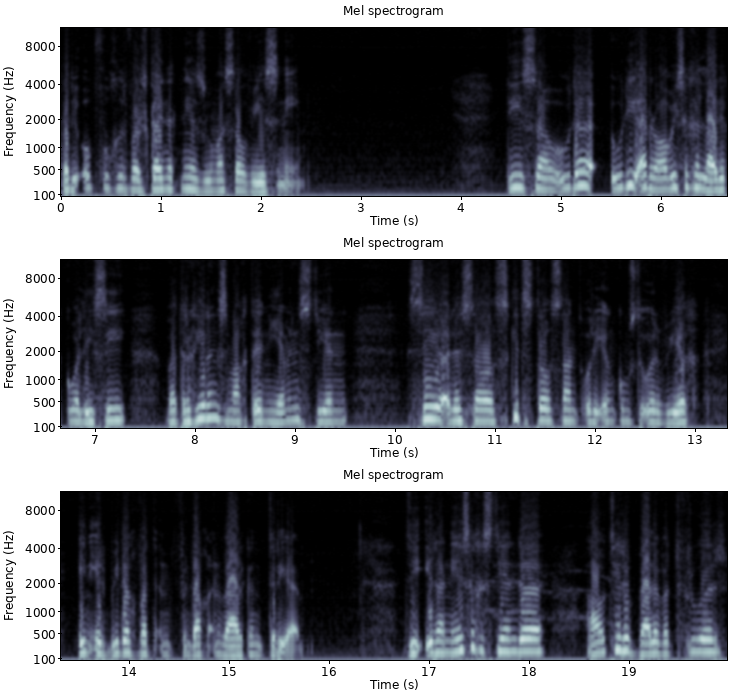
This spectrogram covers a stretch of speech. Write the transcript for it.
dat die opvolger waarschijnlijk nie Zuma sal wees neem. Die Saudi-Arabiese geleide koalisie, wat regeringsmachte in Jemen steun, sê hulle sal skietstilstand oor die inkomste oorweeg en eerbiedig wat in, vandag in werking tree. Die Iranese gesteende Houthi rebelle wat vroeger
